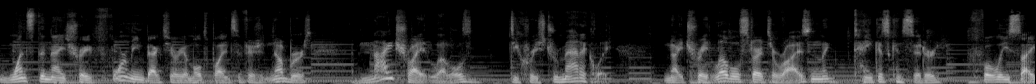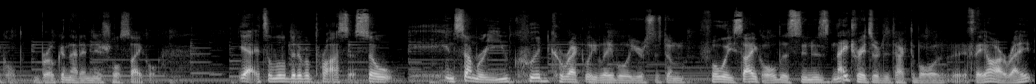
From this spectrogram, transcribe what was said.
once the nitrate forming bacteria multiply in sufficient numbers, nitrite levels decrease dramatically. Nitrate levels start to rise, and the tank is considered fully cycled, broken that initial cycle. Yeah, it's a little bit of a process. So, in summary, you could correctly label your system fully cycled as soon as nitrates are detectable, if they are, right?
